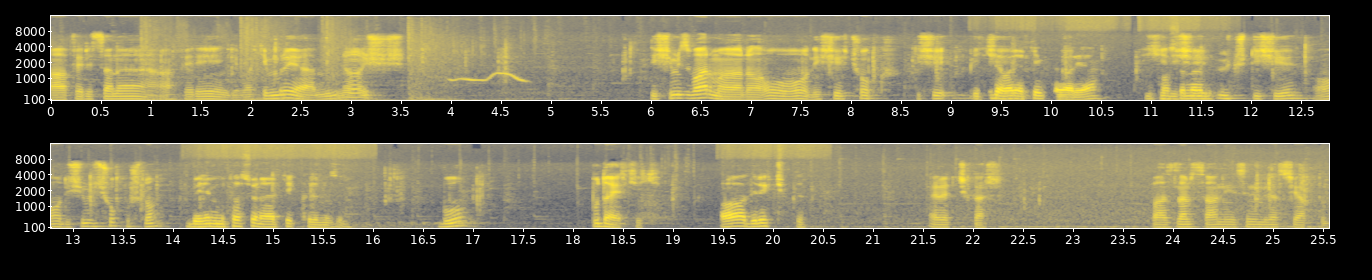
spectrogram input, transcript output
Aferin sana. Aferin. Gel bakayım buraya. Minnoş. Dişimiz var mı ara? Oo dişi çok. Dişi İki de var erkek de var ya. iki dişi, Mutasyonlar- üç dişi. Aa dişimiz çokmuş lan. Benim mutasyon erkek kırmızı. Bu bu da erkek. Aa direkt çıktı. Evet çıkar. Bazılar saniyesini biraz şey yaptım.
